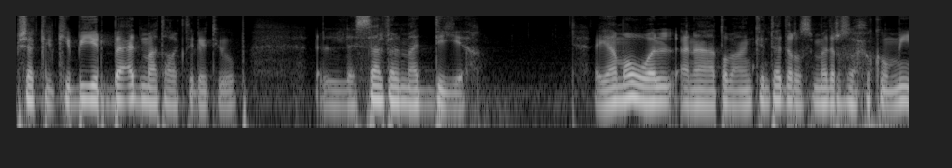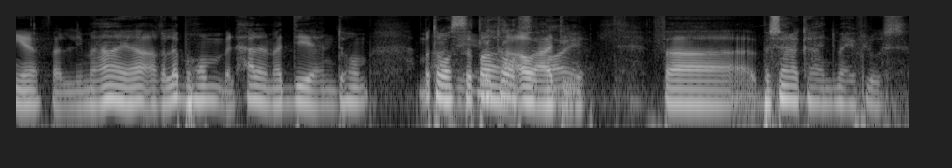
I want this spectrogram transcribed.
بشكل كبير بعد ما تركت اليوتيوب السالفة المادية. أيام أول أنا طبعا كنت أدرس مدرسة حكومية فاللي معايا أغلبهم الحالة المادية عندهم متوسطة, متوسطة، أو. عادية ف بس أنا كان عندي معي فلوس.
